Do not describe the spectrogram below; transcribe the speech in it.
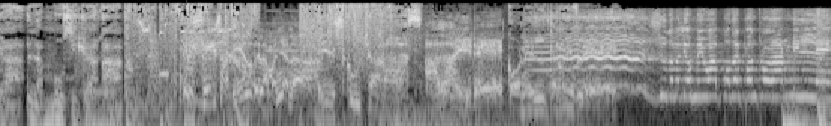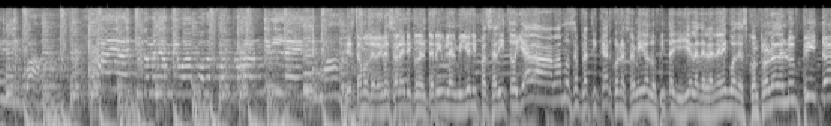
llega la música a... De 6 a 10 de la mañana, escuchas al aire con el terrible. Ayúdame Dios mío a poder controlar mi lengua. Ay, ayúdame Dios mío a poder controlar mi lengua. Estamos de regreso al aire con el terrible al millón y pasadito. Ya vamos a platicar con nuestra amiga Lupita Yeyela de la lengua descontrolada. ¡Lupita!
